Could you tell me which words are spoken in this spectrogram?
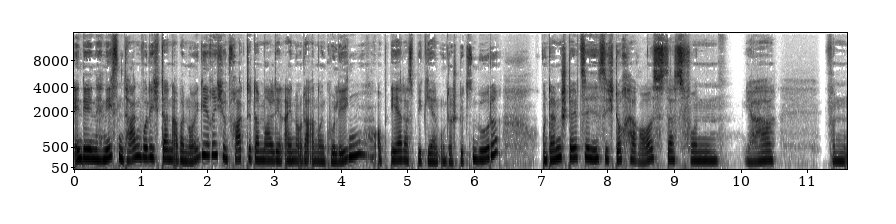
In den nächsten Tagen wurde ich dann aber neugierig und fragte dann mal den einen oder anderen Kollegen, ob er das Begehren unterstützen würde. Und dann stellte sich doch heraus, dass von, ja, von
